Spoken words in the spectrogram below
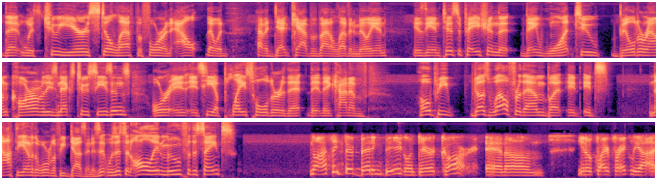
that with two years still left before an out that would have a dead cap of about 11 million? Is the anticipation that they want to build around Carr over these next two seasons, or is, is he a placeholder that they, they, kind of hope he does well for them, but it, it's not the end of the world if he doesn't? Is it was this an all in move for the Saints? No, I think they're betting big on Derek Carr, and um, you know, quite frankly, I,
